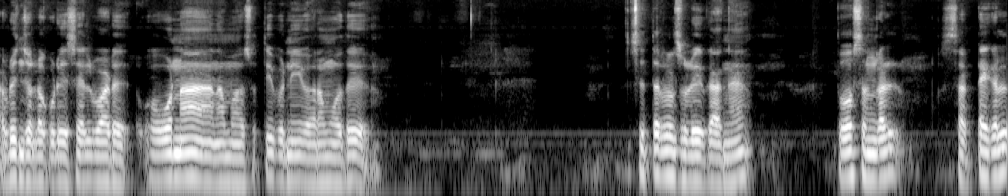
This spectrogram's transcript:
அப்படின்னு சொல்லக்கூடிய செயல்பாடு ஒவ்வொன்றா நம்ம சுத்தி பண்ணி வரும்போது சித்தர்கள் சொல்லியிருக்காங்க. தோஷங்கள் சட்டைகள்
